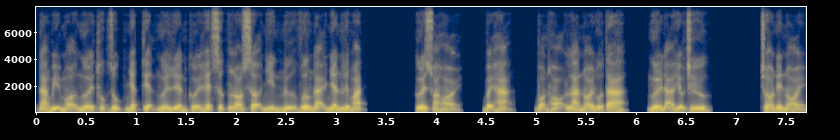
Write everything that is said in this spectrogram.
đang bị mọi người thúc giục nhất tiện ngươi liền cười hết sức lo sợ nhìn nữ vương đại nhân liếc mắt. Cười xóa hỏi, bệ hạ, bọn họ là nói đùa ta, ngươi đã hiểu chứ? Cho nên nói,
